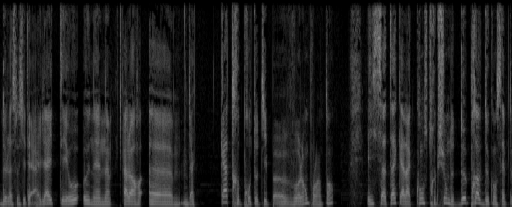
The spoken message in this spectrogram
de la société Highlight, Théo Onen. Alors, euh, il y a quatre prototypes volants pour l'instant et il s'attaque à la construction de deux preuves de concept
